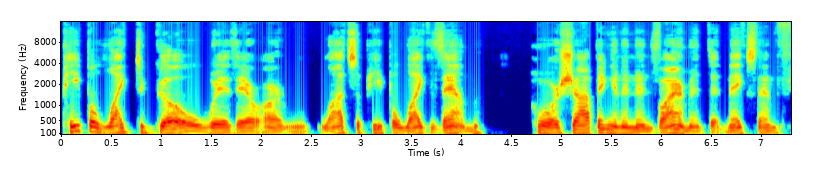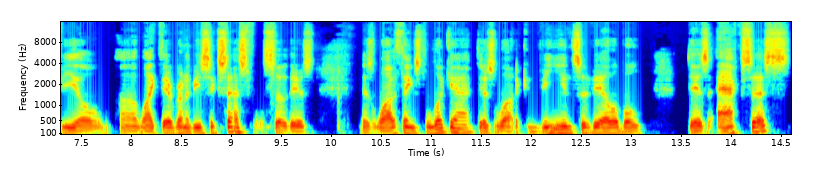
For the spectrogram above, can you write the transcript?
People like to go where there are lots of people like them who are shopping in an environment that makes them feel uh, like they're going to be successful. So there's there's a lot of things to look at. There's a lot of convenience available. There's access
